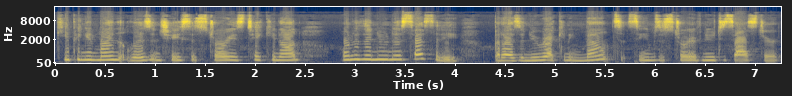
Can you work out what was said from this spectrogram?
keeping in mind that Liz and Chase's story is taking on one of the new necessity. But as a new reckoning mounts, it seems a story of new disaster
